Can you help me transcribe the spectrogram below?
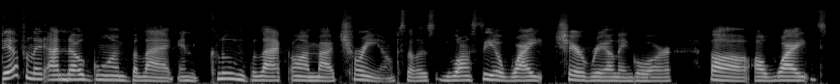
definitely I know going black, including black on my trim. So you won't see a white chair railing or uh, a white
